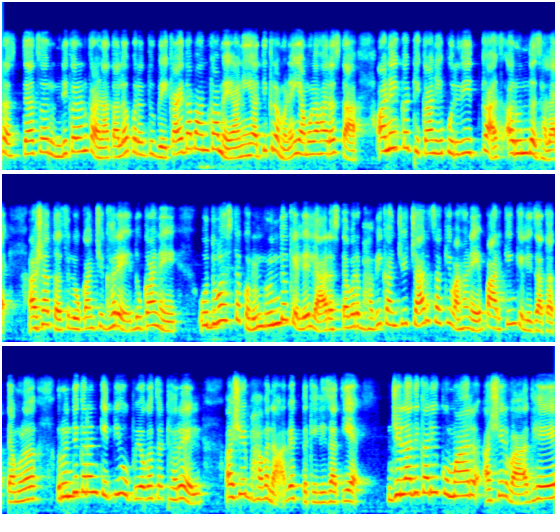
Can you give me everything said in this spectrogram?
रस्त्याचं रुंदीकरण करण्यात आलं परंतु बेकायदा बांधकामे आणि अतिक्रमणे यामुळे हा रस्ता अनेक ठिकाणी पूर्वी इतकाच अरुंद झालाय. अशातच लोकांची घरे दुकाने उद्ध्वस्त करून रुंद केलेल्या रस्त्यावर भाविकांची चारचाकी वाहने पार्किंग केली जातात. त्यामुळं रुंदीकरण किती उपयोगाचं ठरेल अशी भावना व्यक्त केली जाते जिल्हाधिकारी कुमार आशीर्वाद हे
